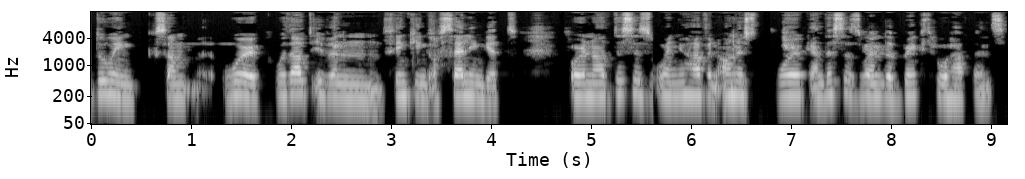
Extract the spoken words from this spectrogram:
doing some work without even thinking of selling it or not. This is when you have an honest work and this is when the breakthrough happens.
